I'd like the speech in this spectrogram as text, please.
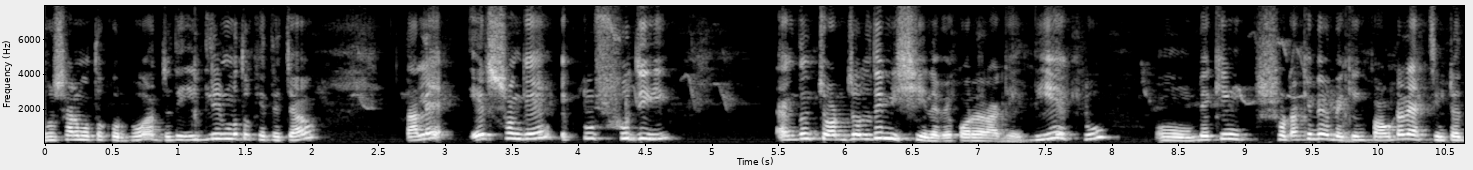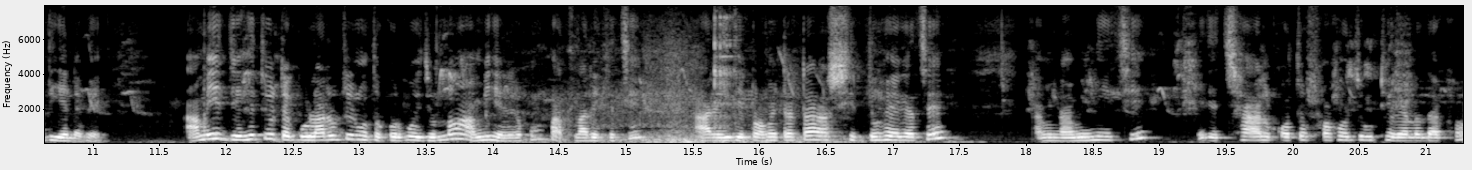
ধোসার মতো করব, আর যদি ইডলির মতো খেতে চাও, তাহলে এর সঙ্গে একটু সুজি একদম চটজলদি মিশিয়ে নেবে করার আগে। দিয়ে একটু বেকিং সোডা কিংবা বেকিং পাউডার এক চিমটা দিয়ে নেবে। আমি যেহেতু এটা গোলা রুটির মতো করব, ওই জন্য আমি এরকম পাতলা রেখেছি। আর এই যে টমেটোটা সিদ্ধ হয়ে গেছে আমি নামিয়ে নিয়েছি। এই যে ছাল কত সহজে উঠে গেল, দেখো।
